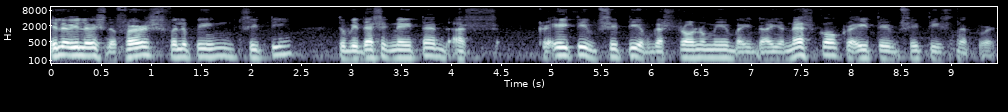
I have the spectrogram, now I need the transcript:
Iloilo is the first Philippine city to be designated as Creative City of Gastronomy by the UNESCO Creative Cities Network.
